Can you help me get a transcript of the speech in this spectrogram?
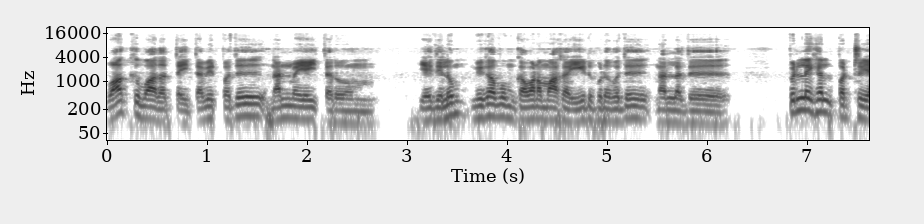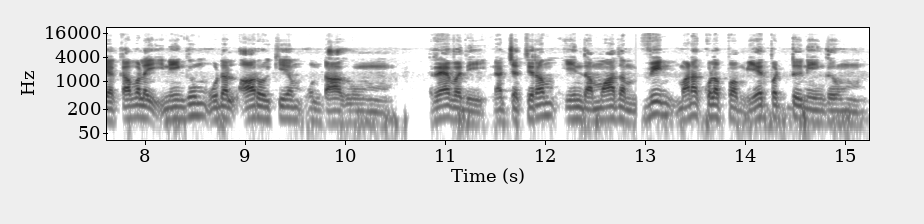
வாக்குவாதத்தை தவிர்ப்பது நன்மையை தரும். எதிலும் மிகவும் கவனமாக ஈடுபடுவது நல்லது. பிள்ளைகள் பற்றிய கவலை நீங்கும் உடல் ஆரோக்கியம் உண்டாகும். ரேவதி நட்சத்திரம் இந்த மாதம் வீண் மனக்குழப்பம் ஏற்பட்டு நீங்கும்.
